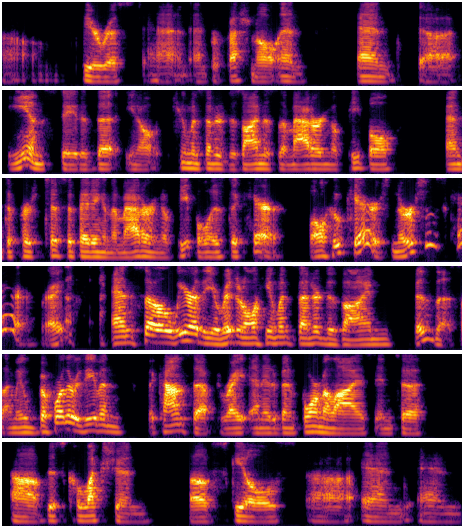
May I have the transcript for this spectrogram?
um, theorist and and professional, and and uh, Ian stated that you know human centered design is the mattering of people and to participating in the mattering of people is to care. Well, who cares? Nurses care, right? and so we are the original human centered design business. I mean, before there was even the concept, right? And it had been formalized into uh, this collection of skills uh, and and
